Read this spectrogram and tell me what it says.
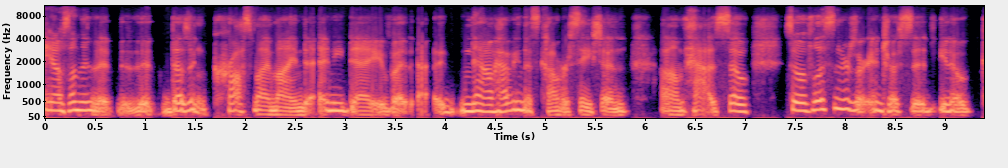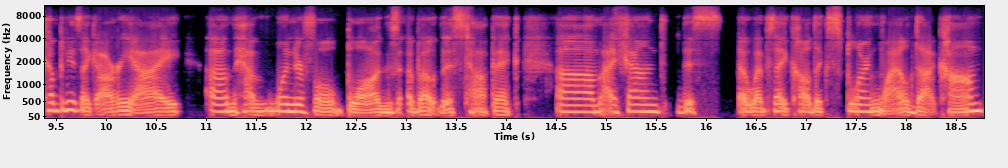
you know, something that, that doesn't cross my mind any day, but uh, now having this conversation um, has. So, so if listeners are interested, you know, companies like REI um, have wonderful blogs about this topic. Um, I found this a website called exploringwild.com,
